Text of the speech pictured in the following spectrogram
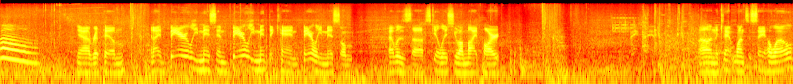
oh. Yeah, rip him. And I barely miss him, barely mint the Ken, barely miss him. That was a skill issue on my part. Well, and the Kent wants to say hello.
